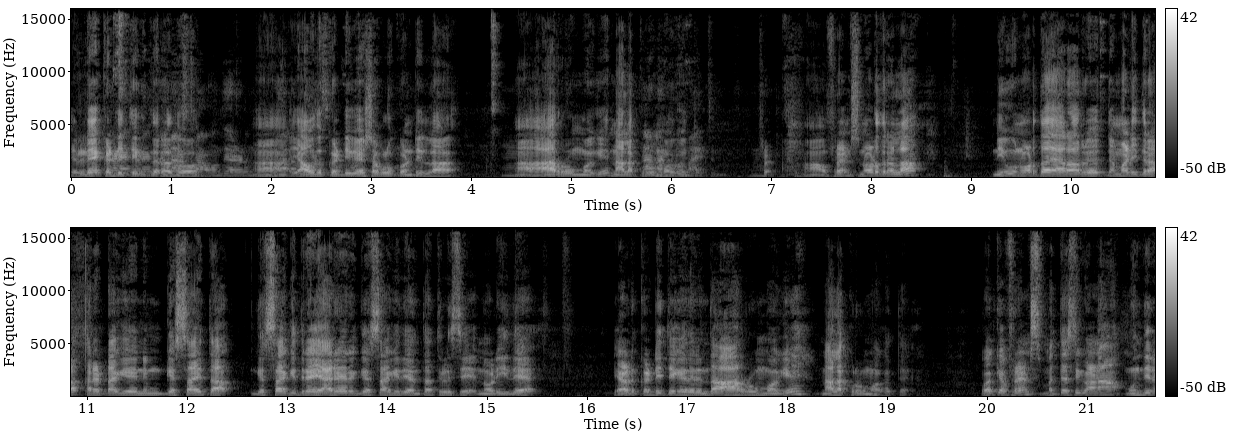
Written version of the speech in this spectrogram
ಎರಡೇ ಕಡ್ಡಿ ತೆಗ್ದಿರೋದು. ಹಾ ಯಾವುದು ಕಡ್ಡಿ ವೇಷ ಉಳ್ಕೊಂಡಿಲ್ಲ ಹಾಂ ಆರು ರೂಮ್ ಹೋಗಿ ನಾಲ್ಕು ರೂಮ್ ಹೋಗೋಯ್ತು. ಹಾ ಹಾಂ ಫ್ರೆಂಡ್ಸ್ ನೋಡಿದ್ರಲ್ಲ ನೀವು ನೋಡ್ತಾ ಯಾರು ಯೋಚನೆ ಮಾಡಿದ್ರಾ? ಕರೆಕ್ಟಾಗಿ ನಿಮ್ಗೆ ಗೆಸ್ ಆಯ್ತಾ? ಗೆಸ್ ಆಗಿದ್ರೆ ಯಾರ್ಯಾರಿಗೆ ಗೆಸ್ ಆಗಿದೆ ಅಂತ ತಿಳಿಸಿ ನೋಡಿ ಇದೆ. ಎರಡು ಕಡ್ಡಿ ತೆಗೆಯೋದ್ರಿಂದ ಆರು ರೂಮ್ ಹೋಗಿ ನಾಲ್ಕು ರೂಮ್ ಆಗುತ್ತೆ. ಓಕೆ ಫ್ರೆಂಡ್ಸ್ ಮತ್ತೆ ಸಿಗೋಣ ಮುಂದಿನ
